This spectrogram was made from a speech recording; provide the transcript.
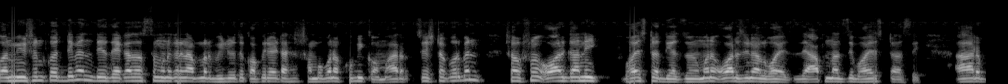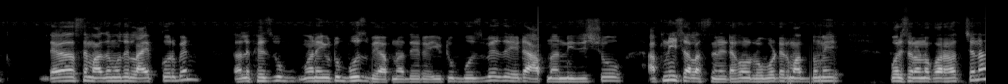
কনমিউশন করে দেবেন, দিয়ে দেখা যাচ্ছে মনে করেন আপনার ভিডিওতে কপিরাইট আসার সম্ভাবনা খুবই কম। আর চেষ্টা করবেন সবসময় অর্গানিক ভয়েসটা দেওয়ার জন্য মানে অরিজিনাল ভয়েস যে আপনার যে ভয়েসটা আছে। আর দেখা যাচ্ছে মাঝে মধ্যে লাইভ করবেন, তাহলে ফেসবুক মানে ইউটিউব বুঝবে, আপনাদের ইউটিউব বুঝবে যে এটা আপনার নিজস্ব, আপনিই চালাচ্ছেন। এটা কোনো রোবটের মাধ্যমে পরিচালনা করা হচ্ছে না,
